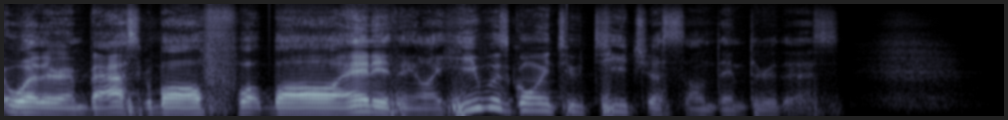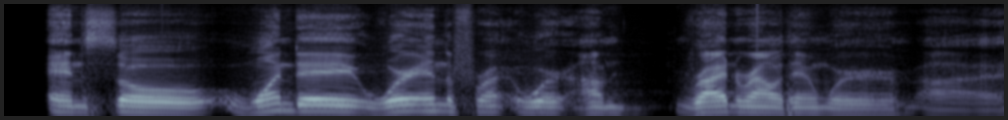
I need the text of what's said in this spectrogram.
whether in basketball, football, anything. Like he was going to teach us something through this. And so one day we're in the front, where I'm riding around with him, we're uh,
